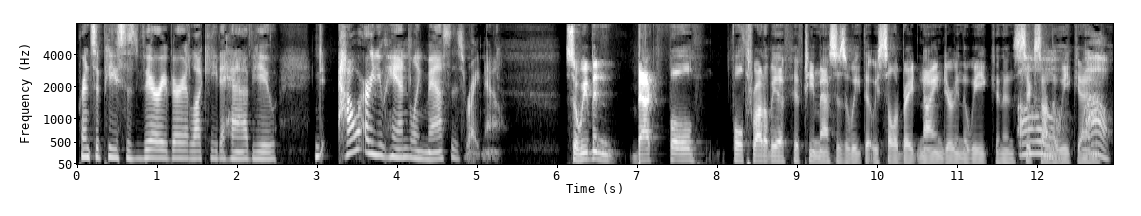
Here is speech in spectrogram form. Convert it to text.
Prince of Peace is very, very lucky to have you. How are you handling masses right now? So we've been back full full throttle. We have 15 masses a week that we celebrate, nine during the week, and then six on the Oh, weekend. wow.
